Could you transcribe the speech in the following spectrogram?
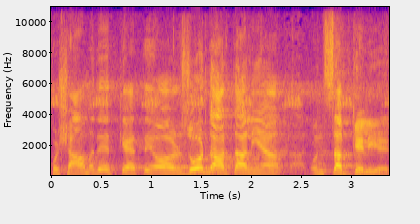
خوش آمدید کہتے ہیں اور زوردار تالیاں ان سب کے لیے۔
